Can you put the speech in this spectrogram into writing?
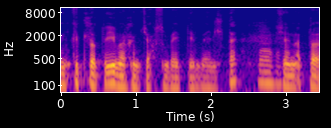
Ингээд л одоо ийм арга хэмжээ авсан байд юм байна л да. Жишээ нь одоо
